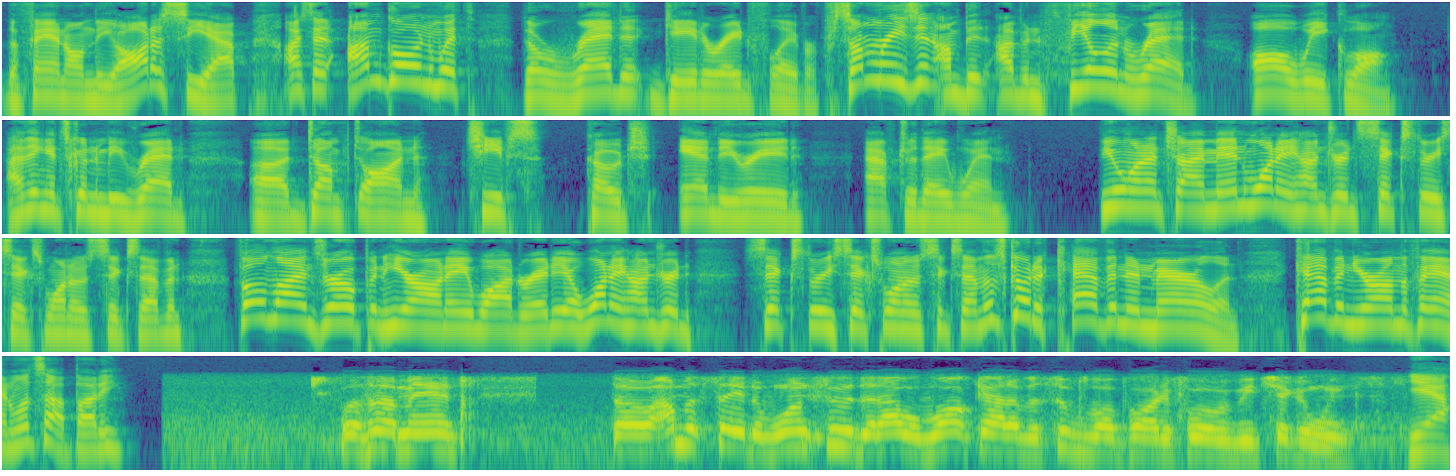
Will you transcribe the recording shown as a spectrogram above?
The Fan on the Audacy app. I said, I'm going with the red Gatorade flavor. For some reason, I've been, I've been feeling red all week long. I think it's going to be red uh, dumped on Chiefs coach Andy Reid after they win. If you want to chime in, 1 800 636 1067. Phone lines are open here on AWOD Radio, 1 800 636 1067. Let's go to Kevin in Maryland. Kevin, you're on the fan. What's up, buddy? What's up, man? So I'm gonna say the one food that I would walk out of a Super Bowl party for would be chicken wings. Yeah,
